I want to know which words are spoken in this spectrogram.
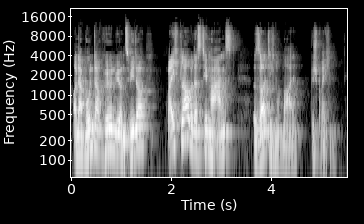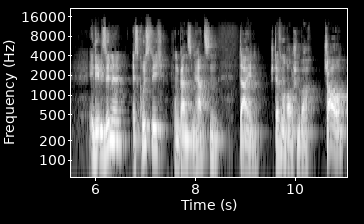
und am Montag hören wir uns wieder, weil ich glaube, das Thema Angst sollte ich nochmal besprechen. In dem Sinne, es grüßt dich von ganzem Herzen, dein Steffen Rauschenbach. Ciao!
